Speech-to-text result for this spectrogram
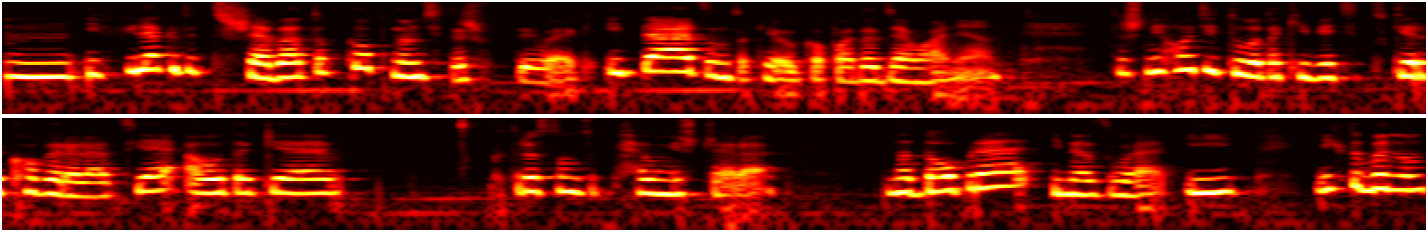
mm, i w chwilę, gdy trzeba, to kopną Cię też w tyłek i dadzą takiego kopa do działania. Też nie chodzi tu o takie, wiecie, cukierkowe relacje, a o takie, które są zupełnie szczere. Na dobre i na złe. I niech to będą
